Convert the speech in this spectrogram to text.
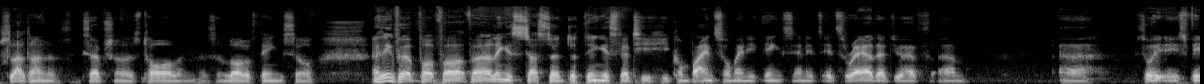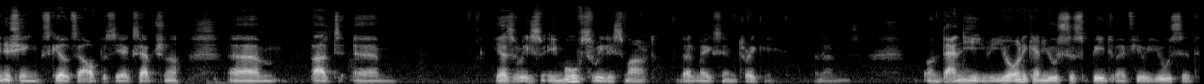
Zlatan is exceptional, is tall, and has a lot of things. So I think for, for, for, for Erling, it's just that the thing is that he, he combines so many things, and it's, it's rare that you have. Um, uh, so his finishing skills are obviously exceptional, um, but um, he has he moves really smart. That makes him tricky. And then, and then he you only can use the speed if you use it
